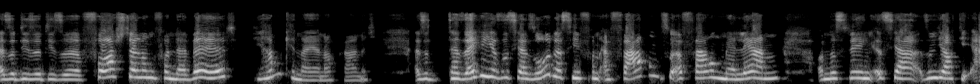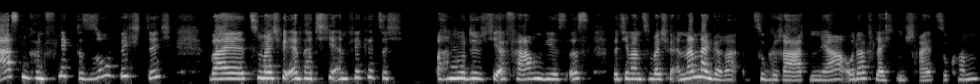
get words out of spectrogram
also diese, diese Vorstellung von der Welt, die haben Kinder ja noch gar nicht. Also tatsächlich ist es ja so, dass sie von Erfahrung zu Erfahrung mehr lernen. Und deswegen ist ja, sind ja auch die ersten Konflikte so wichtig, weil zum Beispiel Empathie entwickelt sich auch nur durch die Erfahrung, wie es ist, mit jemandem zum Beispiel einander gera zu geraten, ja, oder vielleicht in Streit zu kommen,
